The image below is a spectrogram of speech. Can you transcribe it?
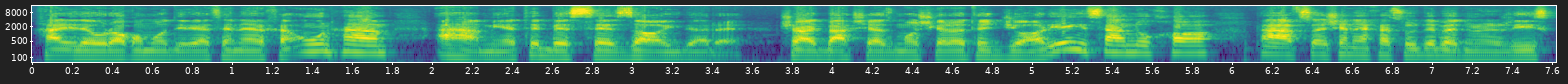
خرید اوراق و مدیریت نرخ اون هم اهمیت به سزایی داره. شاید بخشی از مشکلات جاری این صندوق ها به افزایش نرخ سود بدون ریسک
